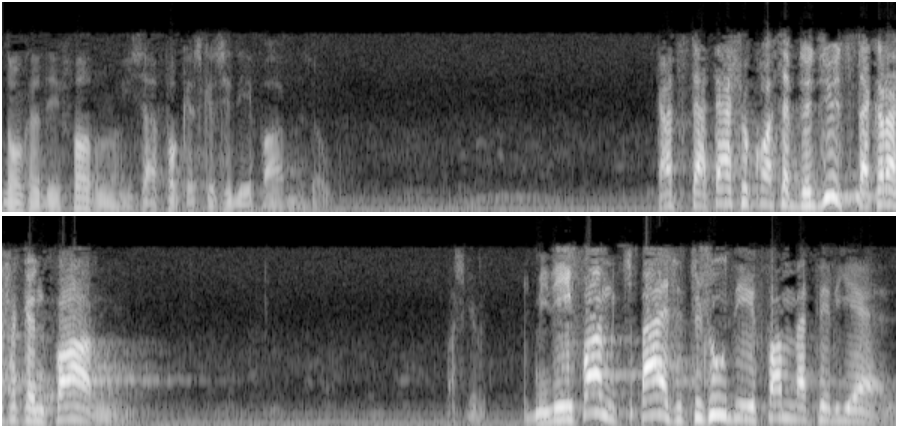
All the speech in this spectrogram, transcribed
Donc à des formes. Ils ne savent pas ce que c'est des formes, nous autres. Quand tu t'attaches au concept de Dieu, tu t'accroches avec une forme. Parce que, mais les formes qui passent, c'est toujours des formes matérielles.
